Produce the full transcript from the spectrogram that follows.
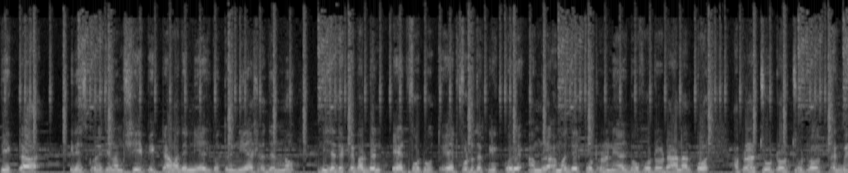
পিকটা ইরেজ করেছিলাম, সেই পিকটা আমাদের নিয়ে আসব। তো নিয়ে আসার জন্য নিজে দেখতে পারবেন অ্যাড ফটো তো অ্যাড ফটোতে ক্লিক করে আমরা আমাদের ফটোটা নিয়ে আসব। ফটোটা আনার পর আপনারা ছোট ছোট থাকবে।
